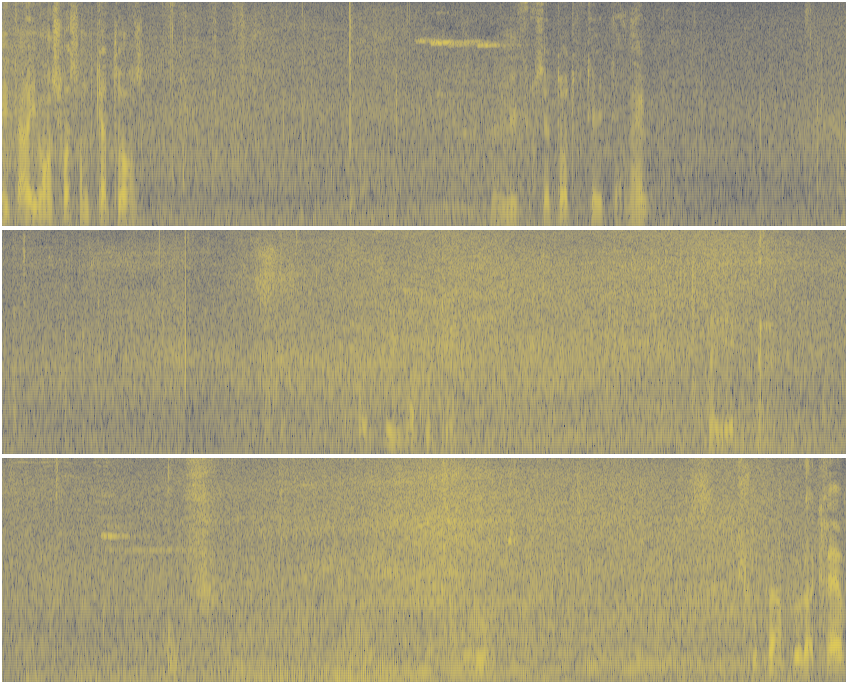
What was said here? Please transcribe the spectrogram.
Il est arrivé en 74. Bienvenue sur cette autre qui est éternelle. le feu du bon côté. Ça y est. Ouf. choper un peu la crève.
